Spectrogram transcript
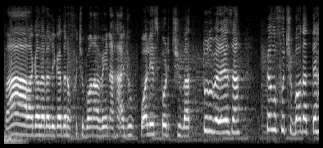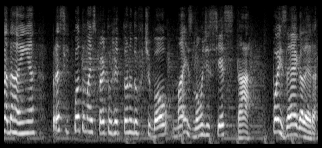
Fala galera ligada no Futebol na Veia na Rádio Poliesportiva, tudo beleza? Pelo futebol da Terra da Rainha, parece que quanto mais perto o retorno do futebol, mais longe se está. Pois é galera,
